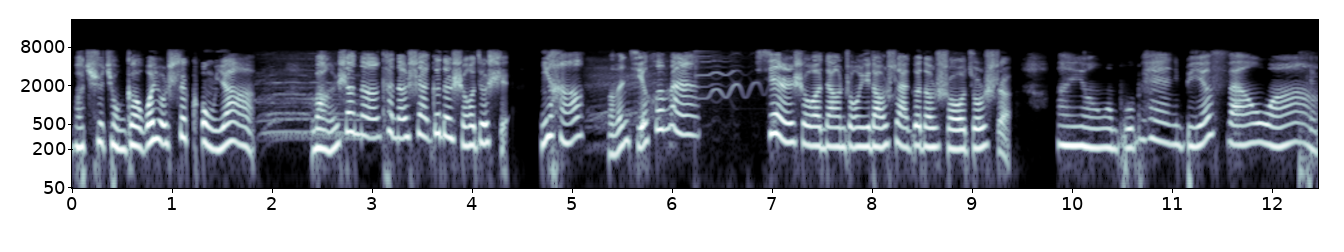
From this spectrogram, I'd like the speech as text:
我去囧哥，我有社恐呀。网上呢看到帅哥的时候就是，你好，我们结婚吧？现实生活当中遇到帅哥的时候就是，哎呀，我不配，你别烦我。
